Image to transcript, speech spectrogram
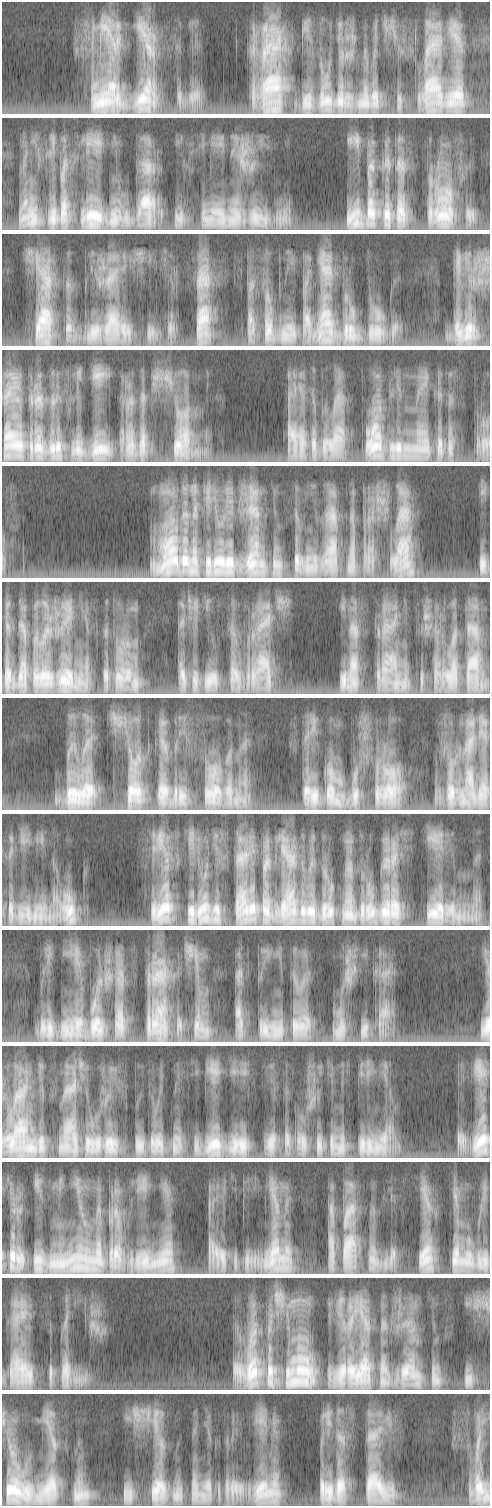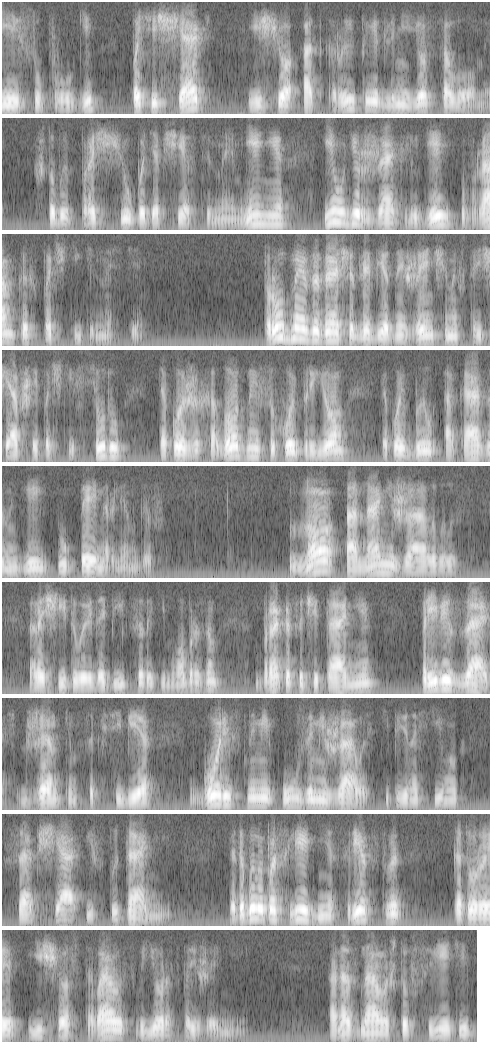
Смерть герцога, крах безудержного тщеславия нанесли последний удар их семейной жизни — ибо катастрофы, часто сближающие сердца, способные понять друг друга, довершают разрыв людей разобщенных. А это была подлинная катастрофа. Мода на пилюле Дженкинса внезапно прошла, и когда положение, в котором очутился врач, иностранец и шарлатан, было четко обрисовано стариком Бушро в журнале Академии наук, Светские люди стали поглядывать друг на друга растерянно, бледнее больше от страха, чем от принятого мышьяка. Ирландец начал уже испытывать на себе действие сокрушительных перемен. Ветер изменил направление, а эти перемены опасны для всех, кем увлекается Париж. Вот почему, вероятно, Дженкинс счел уместным исчезнуть на некоторое время, предоставив своей супруге посещать еще открытые для нее салоны, чтобы прощупать общественное мнение и удержать людей в рамках почтительности. Трудная задача для бедной женщины, встречавшей почти всюду такой же холодный сухой прием, какой был оказан ей у Эмерлингов. Но она не жаловалась, рассчитывая добиться таким образом бракосочетания, привязать Дженкинса к себе горестными узами жалости, переносимых сообща испытаний. Это было последнее средство, которое еще оставалось в ее распоряжении. Она знала, что в свете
